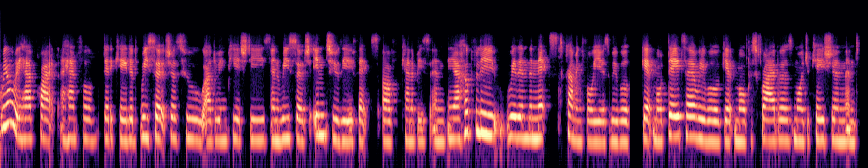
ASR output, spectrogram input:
we already have quite a handful of dedicated researchers who are doing PhDs and research into the effects of cannabis. And yeah, hopefully within the next coming four years, we will get more data, we will get more prescribers, more education, and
